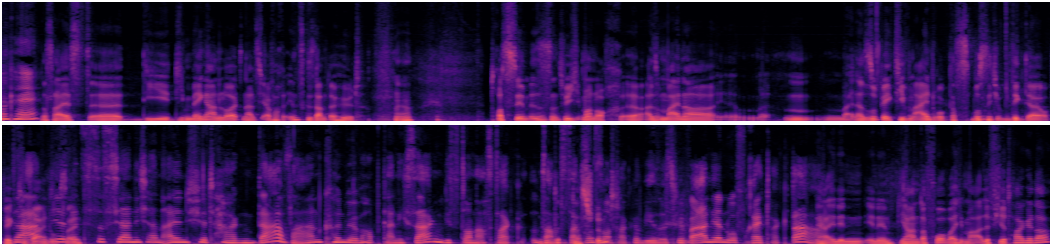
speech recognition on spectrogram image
Okay. Das heißt, äh, die, die Menge an Leuten hat sich einfach insgesamt erhöht. Ja. Trotzdem ist es natürlich immer noch, äh, also meiner, äh, meiner subjektiven Eindruck, das muss nicht unbedingt der objektive Da Eindruck wir sein. letztes Jahr nicht an allen vier Tagen da waren, können wir überhaupt gar nicht sagen, wie es Donnerstag, Samstag das und stimmt. Sonntag gewesen ist. Wir waren ja nur Freitag da. Ja, in den, in den Jahren davor war ich immer alle vier Tage da.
